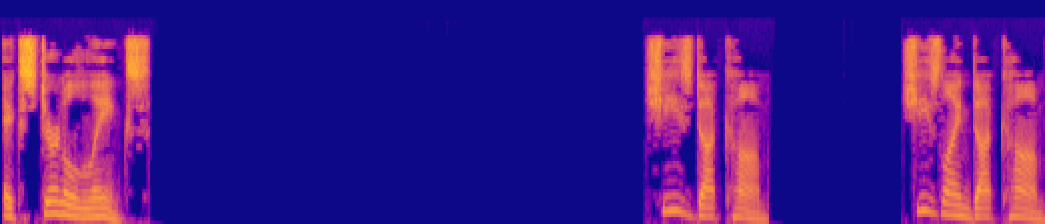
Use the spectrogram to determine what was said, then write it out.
External links. Cheese.com Cheeseline.com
